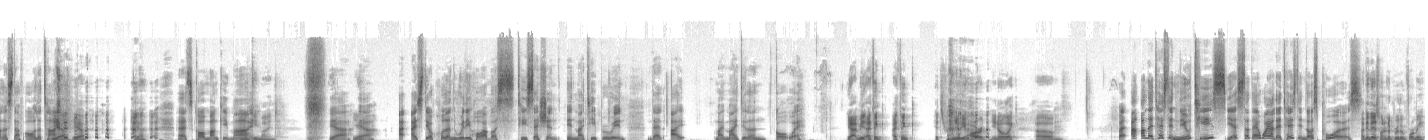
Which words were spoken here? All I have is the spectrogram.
other stuff all the time. yeah yeah yeah it's called monkey mind. monkey mind Yeah, Yeah. yeah. I, I still couldn't really hold up a tea session in my tea brewing that I my mind didn't go away. Yeah, I mean, I think I think it's really hard, you know, like um But a- aren't they tasting new teas yesterday? Why are they tasting those pours? I think they just wanted to brew them for me.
